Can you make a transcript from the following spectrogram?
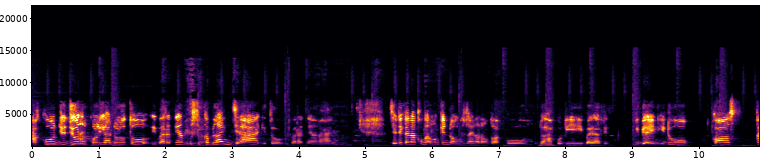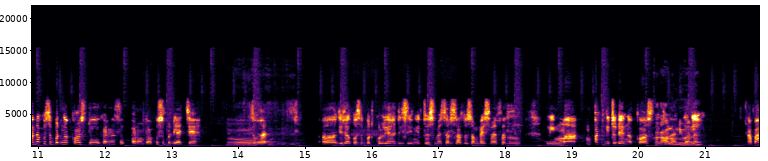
aku jujur kuliah dulu tuh ibaratnya aku suka belanja gitu ibaratnya kan. Jadi kan aku nggak mungkin dong nyusahin orang tuaku. Udah aku dibayar dibiayain hidup. Kos kan aku sempet ngekos tuh karena orang tua aku sempet di Aceh. Oh. Gitu kan? Eh, jadi aku sempat kuliah di sini tuh semester 1 sampai semester 5, 4 gitu deh ngekos Kakak gitu kan. alumni mana? Jadi, apa?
